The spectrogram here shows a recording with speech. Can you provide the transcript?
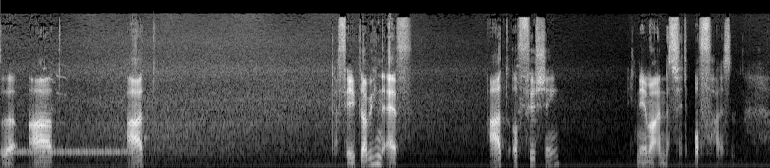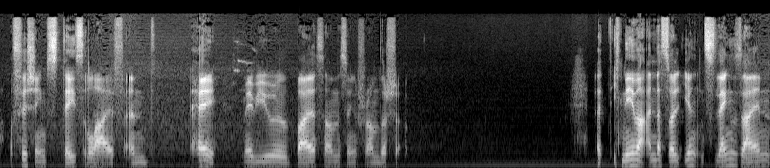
the art... Art... Da fehlt, glaube ich, ein F. Art of Fishing ich nehme an, das wird off heißen. Fishing stays alive and hey, maybe you will buy something from the shop. Äh, ich nehme an, das soll irgendein Slang sein,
